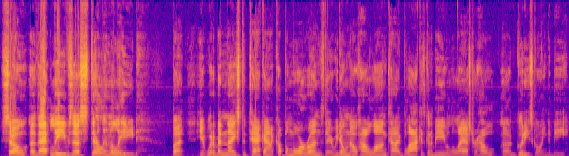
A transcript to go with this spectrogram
So uh, that leaves us still in the lead, but it would have been nice to tack on a couple more runs there. We don't know how long Ty Blach is going to be able to last or how uh, good he's going to be.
